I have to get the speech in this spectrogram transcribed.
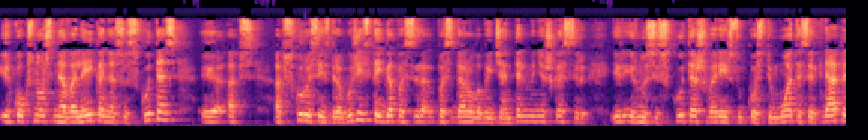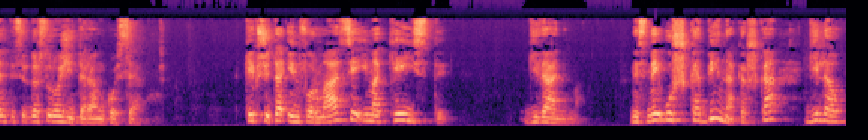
Ir koks nors nevaleika nesuskutęs, e, aps, apskurusiais drabužiais, taiga pasidaro labai džentelminiškas ir, ir, ir nusiskutęs švariai, su kostiumuotis ir kvepiantis ir dar su rožytė rankose. Kaip šita informacija ima keisti gyvenimą. Nes jinai užkabina kažką giliau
